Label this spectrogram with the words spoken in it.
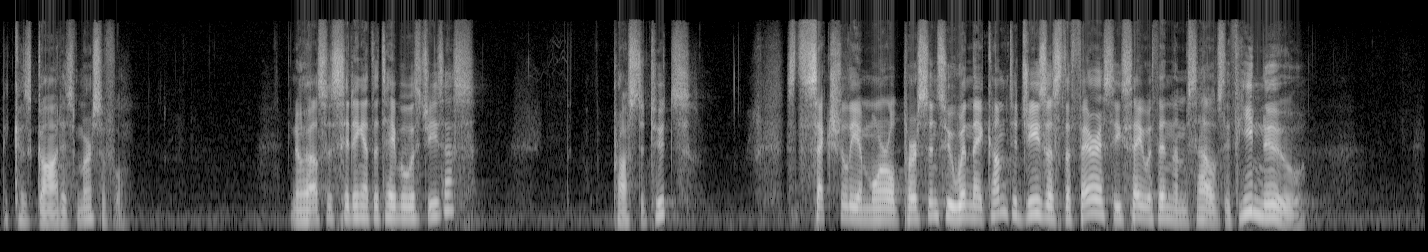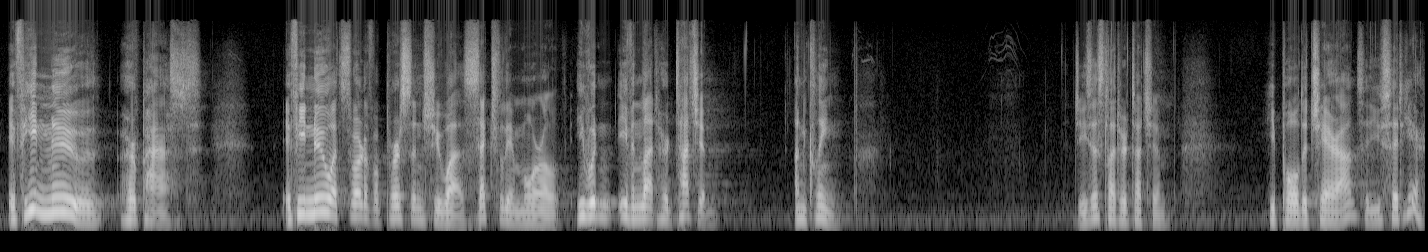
Because God is merciful. You know who else is sitting at the table with Jesus? Prostitutes, sexually immoral persons who, when they come to Jesus, the Pharisees say within themselves, if he knew, if he knew her past, if he knew what sort of a person she was, sexually immoral, he wouldn't even let her touch him. Unclean. Jesus let her touch him. He pulled a chair out and said, You sit here.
